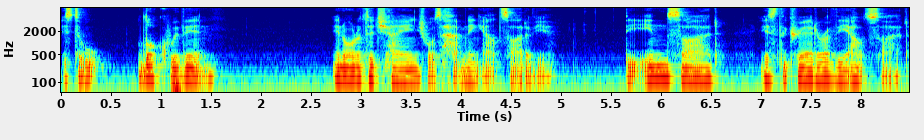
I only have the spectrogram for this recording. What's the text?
is to look within in order to change what's happening outside of you. The inside is the creator of the outside.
